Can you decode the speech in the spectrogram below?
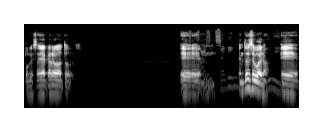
Porque se había cargado a todos. Em, entonces, bueno, eh,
